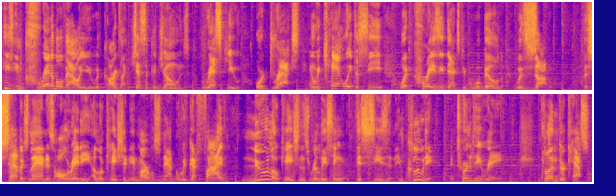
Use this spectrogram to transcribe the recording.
He's incredible value with cards like Jessica Jones, Rescue, or Drax, and we can't wait to see what crazy decks people will build with Zabu. The Savage Land is already a location in Marvel Snap, but we've got five new locations releasing this season, including Eternity Range, Plunder Castle,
